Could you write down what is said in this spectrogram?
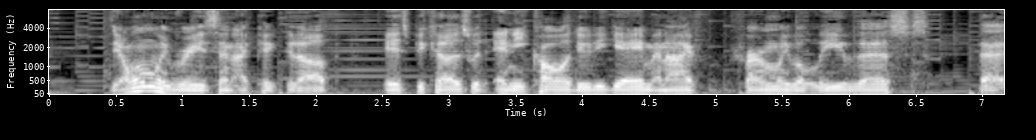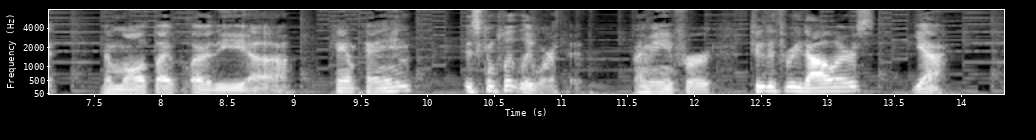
the only reason I picked it up is because with any Call of Duty game, and I firmly believe this, that the multi or the uh, campaign is completely worth it. I mean, for two to three dollars, yeah,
